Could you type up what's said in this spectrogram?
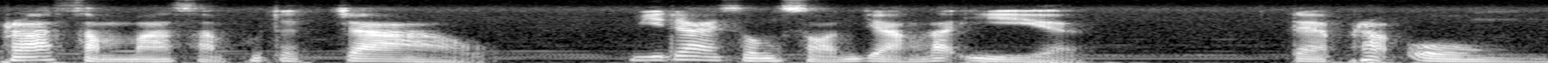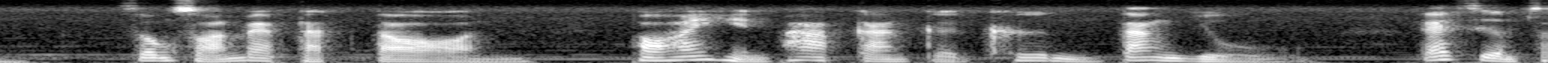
พระสัมมาสัมพุทธเจ้ามิได้ทรงสอนอย่างละเอียด แต่พระองค์ ทรงสอนแบบตัดตอน พอให้เห็นภาพการเกิดขึ้นตั้งอยู่ และเสื่อมส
